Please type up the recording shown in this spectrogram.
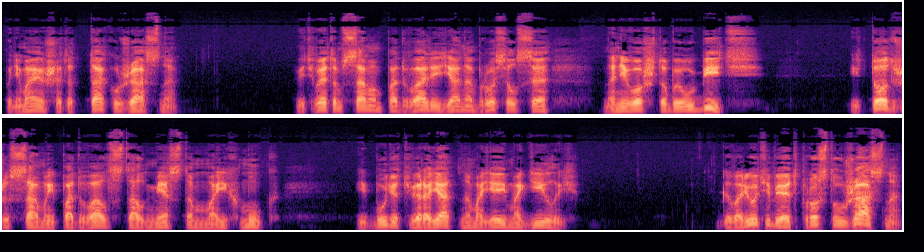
Понимаешь, это так ужасно. Ведь в этом самом подвале я набросился на него, чтобы убить, и тот же самый подвал стал местом моих мук и будет, вероятно, моей могилой. Говорю тебе, это просто ужасно.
